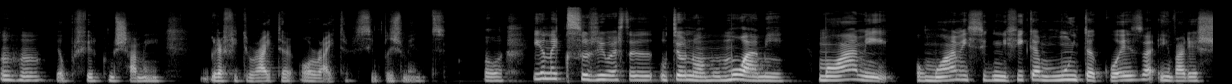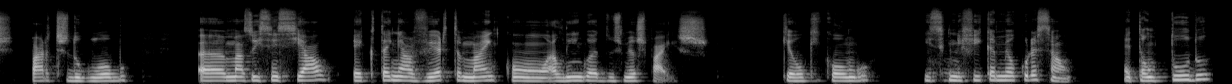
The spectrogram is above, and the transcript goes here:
Uhum. Eu prefiro que me chamem graffiti writer ou writer, simplesmente. Boa. E onde é que surgiu esta, o teu nome, Moami? Moami, o Moami significa muita coisa em várias partes do globo, uh, mas o essencial é que tem a ver também com a língua dos meus pais, que é o Kikongo, e significa meu coração. Então tudo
